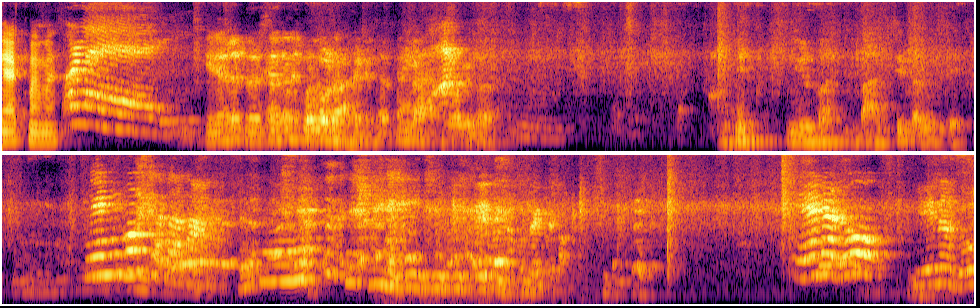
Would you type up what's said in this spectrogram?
ಯಾಕೆ ಮ್ಯಾಮ್ ಇದೆಲ್ಲ ಡ್ರೆಸ್ ನೀವು ಬಾ- ಬಾಚಿ ತರುತ್ತೆ. ಏನದು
